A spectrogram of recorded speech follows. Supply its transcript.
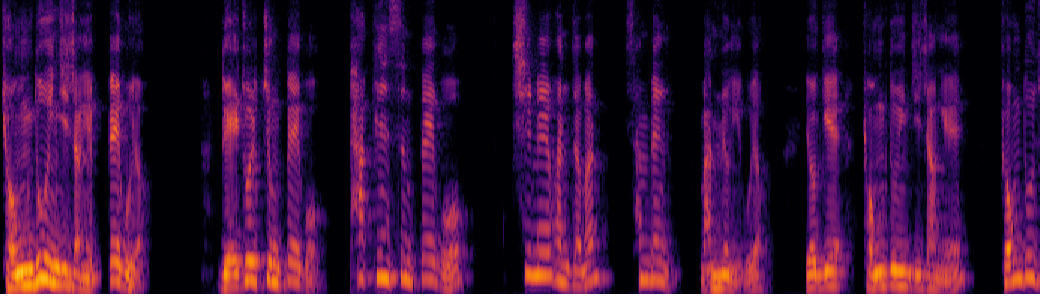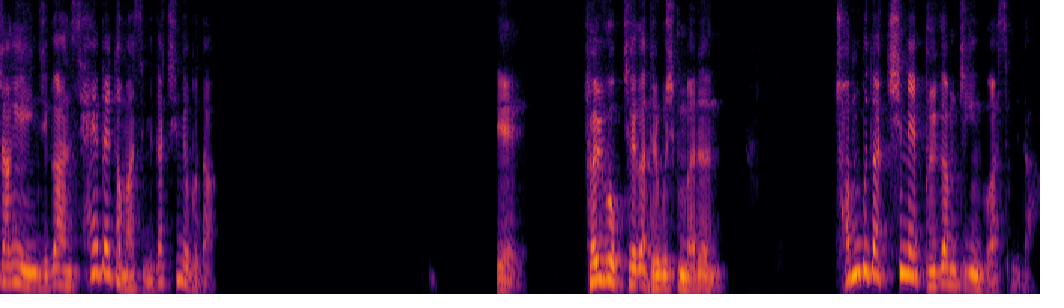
경도 인지장애 빼고요. 뇌졸중 빼고, 파킨슨 빼고, 치매 환자만 300만 명이고요. 여기에 경도인지 장애, 경도장애 인지가 한 3배 더 많습니다. 치매보다. 예. 결국 제가 드리고 싶은 말은 전부 다 치매 불감증인 것 같습니다.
